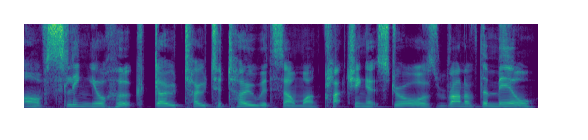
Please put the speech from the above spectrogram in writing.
of sling your hook, go toe to toe with someone, clutching at straws, run of the mill,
